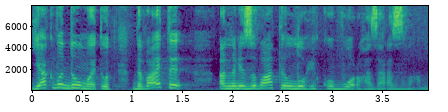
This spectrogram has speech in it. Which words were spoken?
як ви думаєте, от давайте аналізувати логіку ворога зараз з вами?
